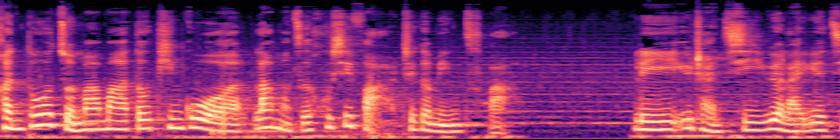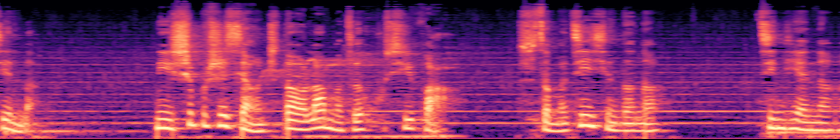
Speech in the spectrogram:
很多准妈妈都听过拉玛泽呼吸法这个名字吧？离预产期越来越近了，你是不是想知道拉玛泽呼吸法是怎么进行的呢？今天呢，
